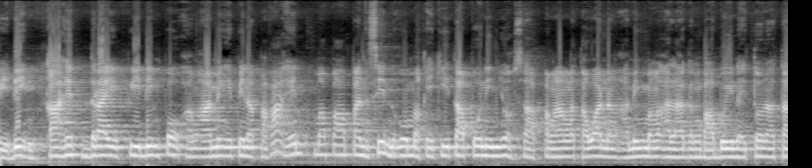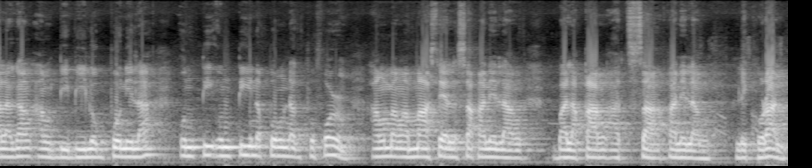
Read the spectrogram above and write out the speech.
feeding. Kahit dry feeding po ang aming ipinapakain, mapapansin o makikita po ninyo sa pangangatawan ng aming mga alagang baboy na ito na talagang ang bibilog po nila, unti-unti na pong nagpo-form ang mga muscle sa kanilang balakang at sa kanilang likuran.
